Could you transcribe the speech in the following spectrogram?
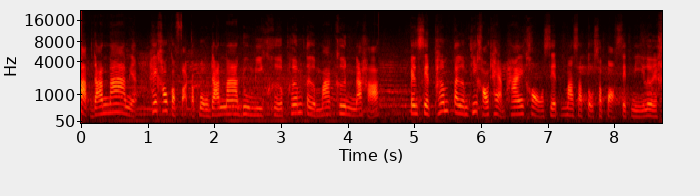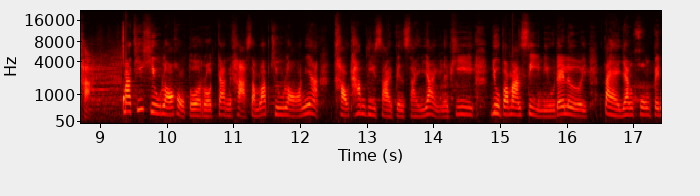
ตัดด้านหน้าเนี่ยให้เข้ากับฝากระโปรงด้านหน้าดูมีเคิร์ฟเพิ่มเติมมากขึ้นนะคะ เป็นเซตเพิ่มเติมที่เขาแถมให้ของเซตมาสโตสปอร์ตเซตนี้เลยค่ะมาที่คิวล้อของตัวรถกันค่ะสำหรับคิวล้อเนี่ยเขาทำดีไซน์เป็นไซส์ใหญ่นะพี่อยู่ประมาณ 4 นิ้วได้เลย แต่ยังคงเป็น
